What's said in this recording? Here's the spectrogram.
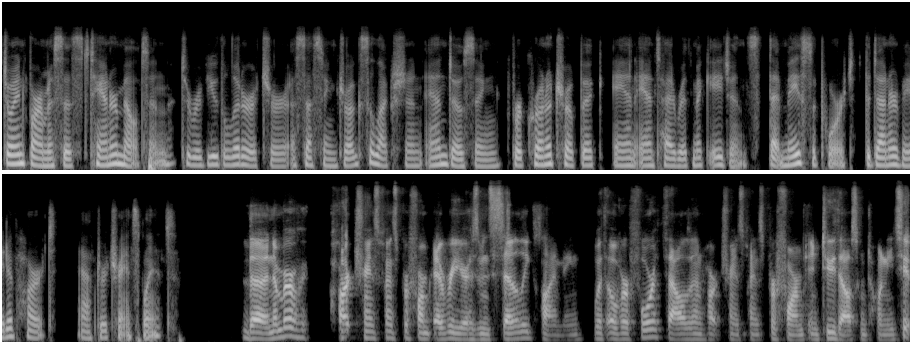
join pharmacist Tanner Melton to review the literature assessing drug selection and dosing for chronotropic and antiarrhythmic agents that may support the denervated heart after transplant. The number heart transplants performed every year has been steadily climbing, with over 4,000 heart transplants performed in 2022.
